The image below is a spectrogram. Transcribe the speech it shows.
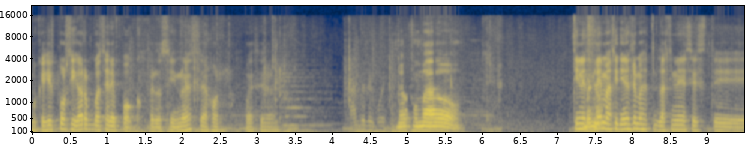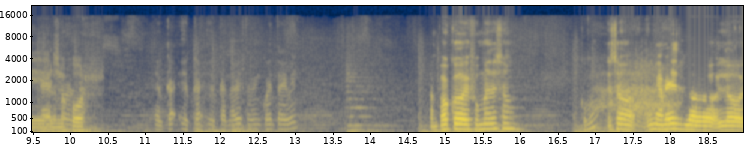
Porque si es por cigarro puede ser poco, pero si no es mejor, puede ser algo. No he fumado. Tienes Bueno. flemas, si tienes flemas las tienes este, a lo mejor. El, ca el, ca el cannabis también cuenta, güey. Tampoco he fumado eso. ¿Cómo? Eso una vez lo, lo,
